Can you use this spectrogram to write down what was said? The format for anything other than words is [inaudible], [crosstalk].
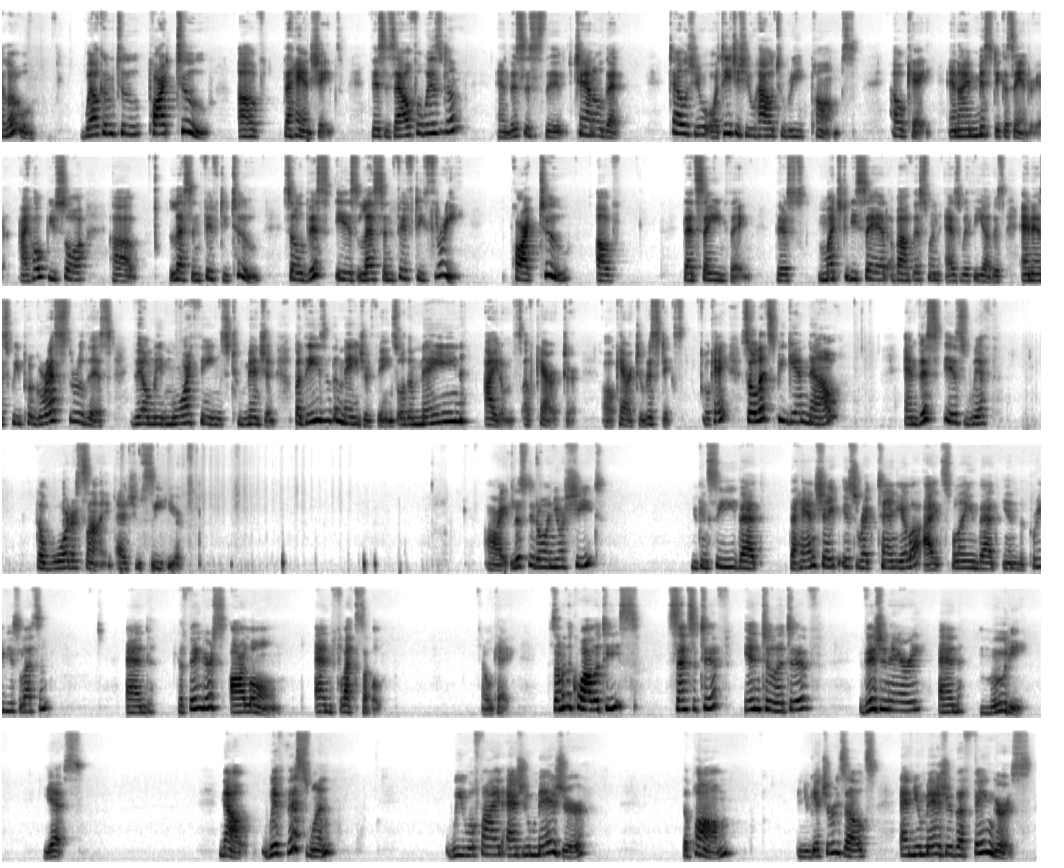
Hello, welcome to part two of the handshapes. This is Alpha Wisdom, and this is the channel that tells you or teaches you how to read palms. Okay, and I'm Mystic Cassandria. I hope you saw uh, lesson 52. So this is lesson 53, part two of that same thing. There's much to be said about this one as with the others. And as we progress through this, there'll be more things to mention. But these are the major things or the main items of character or characteristics. Okay, so let's begin now. And this is with the water sign, as you see here. All right, listed on your sheet you can see that the hand shape is rectangular. I explained that in the previous lesson. And the fingers are long and flexible. Okay. Some of the qualities, sensitive, intuitive, visionary, and moody. Yes. Now, with this one, we will find as you measure the palm and you get your results and you measure the fingers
